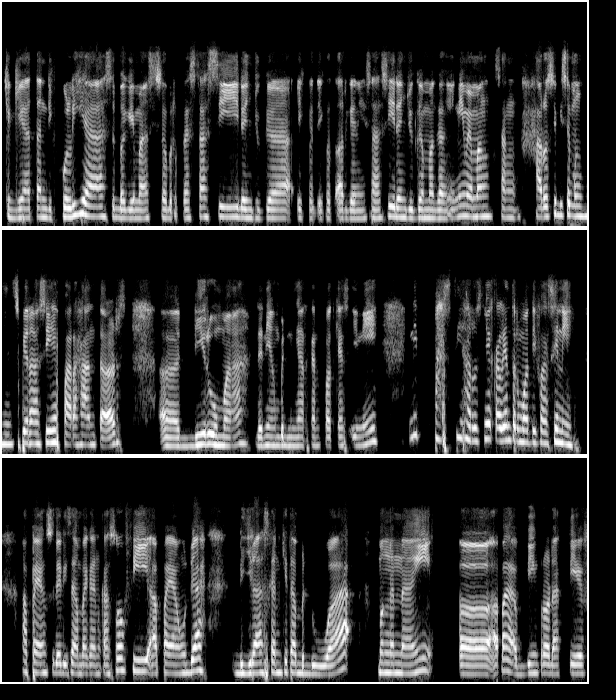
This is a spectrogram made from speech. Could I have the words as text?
kegiatan di kuliah sebagai mahasiswa berprestasi dan juga ikut-ikut organisasi dan juga magang ini memang sang, harusnya bisa menginspirasi para hunters uh, di rumah dan yang mendengarkan podcast ini ini pasti harusnya kalian termotivasi nih apa yang sudah disampaikan Kak Sofi apa yang udah dijelaskan kita berdua mengenai uh, apa being productive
